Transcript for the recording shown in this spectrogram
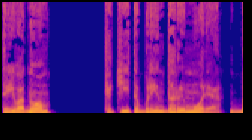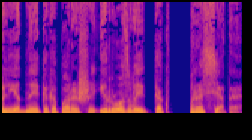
Три в одном?» Какие-то, блин, дары моря, бледные, как опарыши, и розовые, как поросята.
